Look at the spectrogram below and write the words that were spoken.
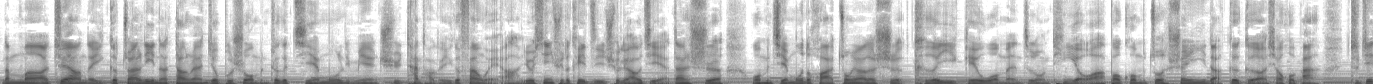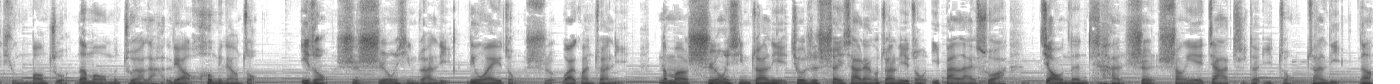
那么这样的一个专利呢，当然就不是我们这个节目里面去探讨的一个范围啊。有兴趣的可以自己去了解，但是我们节目的话，重要的是可以给我们这种听友啊，包括我们做生意的各个小伙伴直接提供帮助。那么我们主要来聊后面两种。一种是实用性专利，另外一种是外观专利。那么实用性专利就是剩下两个专利中，一般来说啊，较能产生商业价值的一种专利。那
